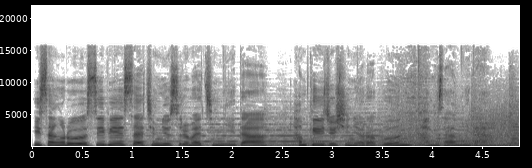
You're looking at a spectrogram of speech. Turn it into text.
이상으로 CBS 아침 뉴스를 마칩니다. 함께 해 주신 여러분 감사합니다.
